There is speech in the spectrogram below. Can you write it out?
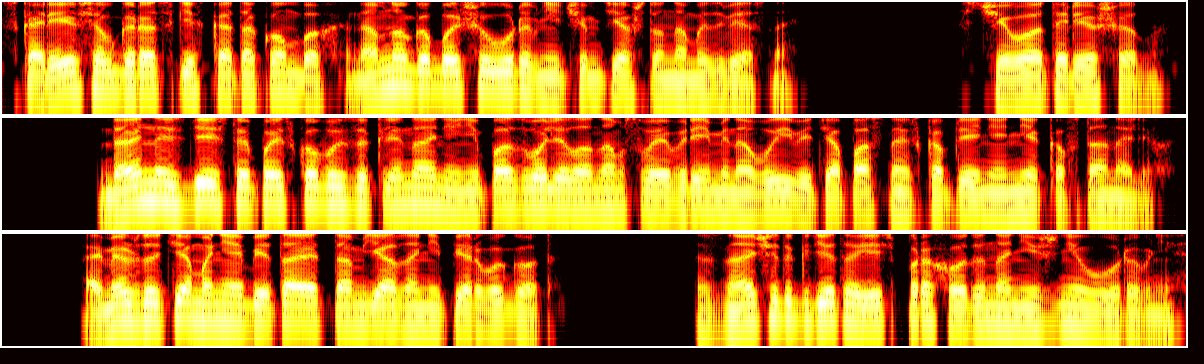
«Скорее всего, в городских катакомбах намного больше уровней, чем те, что нам известны. «С чего ты решил?» Дальность действия поисковых заклинаний не позволила нам своевременно выявить опасное скопление неков в тоннелях. А между тем они обитают там явно не первый год. Значит, где-то есть проходы на нижние уровни,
